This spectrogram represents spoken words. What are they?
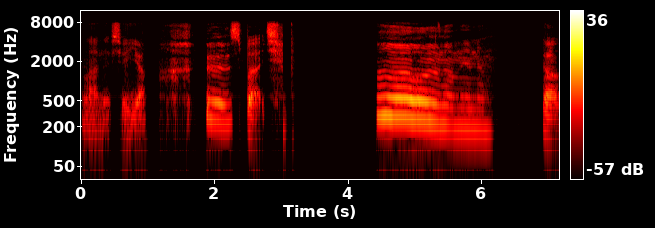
Ладно, все, я э, спать. Так,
